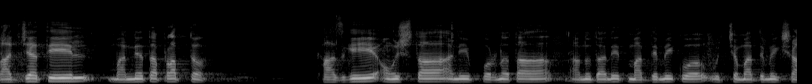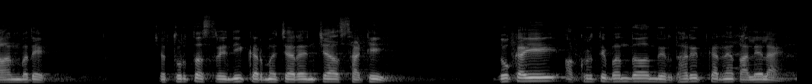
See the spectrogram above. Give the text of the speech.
राज्यातील मान्यताप्राप्त खाजगी अंशता आणि पूर्णता अनुदानित माध्यमिक व उच्च माध्यमिक शाळांमध्ये चतुर्थ श्रेणी कर्मचाऱ्यांच्यासाठी जो काही आकृतीबंध निर्धारित करण्यात आलेला आहे.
